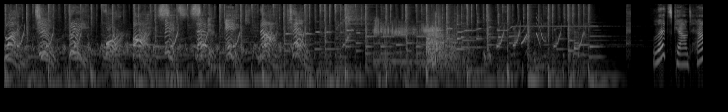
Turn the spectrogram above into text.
One, two, three, four, count how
